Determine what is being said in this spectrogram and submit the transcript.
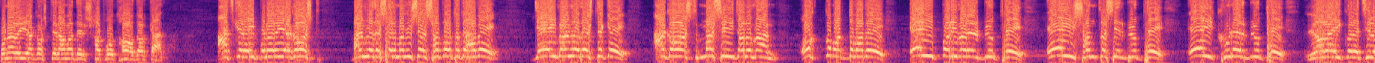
পনেরোই আগস্টের আমাদের শপথ হওয়া দরকার। আজকের এই পনেরোই আগস্ট বাংলাদেশের মানুষের শপথ হতে হবে যে এই বাংলাদেশ থেকে আগস্ট মাসেই জনগণ ঐক্যবদ্ধভাবে এই পরিবারের বিরুদ্ধে, এই সন্ত্রাসীর বিরুদ্ধে এই খুনের বিরুদ্ধে লড়াই করেছিল,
